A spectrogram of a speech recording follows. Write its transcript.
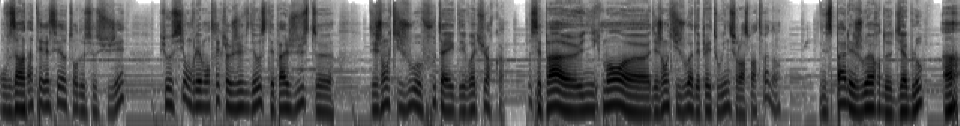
vous a intéressé autour de ce sujet. Puis aussi, on voulait montrer que le jeu vidéo, c'était pas juste euh, des gens qui jouent au foot avec des voitures, quoi. C'est pas uniquement des gens qui jouent à des pay to win sur leur smartphone. Hein n'est-ce pas, les joueurs de Diablo 1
